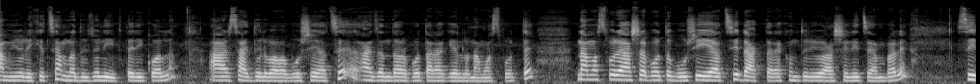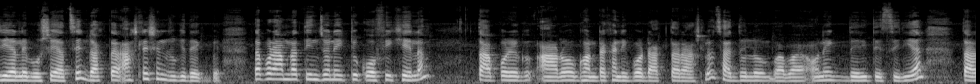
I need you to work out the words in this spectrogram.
আমিও রেখেছি, আমরা দুজনে ইফতারি করলাম। আর সাইদুল বাবা বসে আছে, আজান দেওয়ার পর তারা গেল নামাজ পড়তে। নামাজ পড়ে আসার পর তো বসেই আছি, ডাক্তার এখন তুইও আসেনি চেম্বারে, সিরিয়ালে বসে আছে, ডাক্তার আসলে সেন রুগী দেখবে। তারপর আমরা তিনজনে একটু কফি খেলাম তারপরে আরও ঘন্টাখানিক পর ডাক্তার আসলো। সাইদুল বাবা অনেক দেরিতে সিরিয়াল তার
